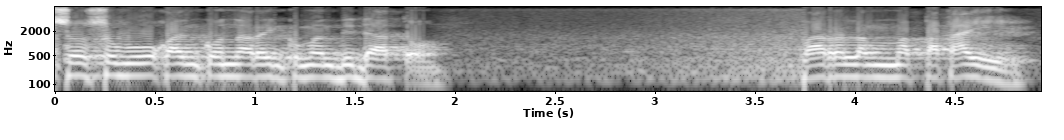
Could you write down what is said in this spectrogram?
susubukan ko na rin kumandidato para lang mapatay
